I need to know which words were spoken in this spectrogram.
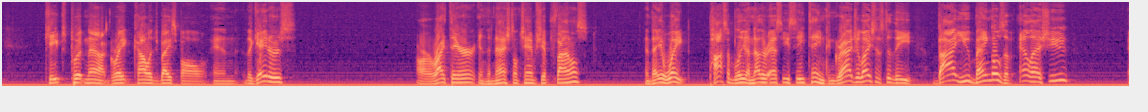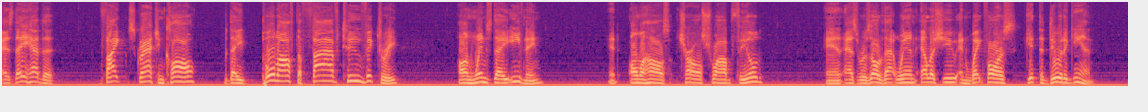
keeps putting out great college baseball, and the Gators are right there in the national championship finals, and they await possibly another SEC team. Congratulations to the Bayou Bengals of LSU as they had to fight, scratch, and claw, but they pulled off the 5 2 victory on Wednesday evening at Omaha's Charles Schwab Field. And as a result of that win, LSU and Wake Forest get to do it again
